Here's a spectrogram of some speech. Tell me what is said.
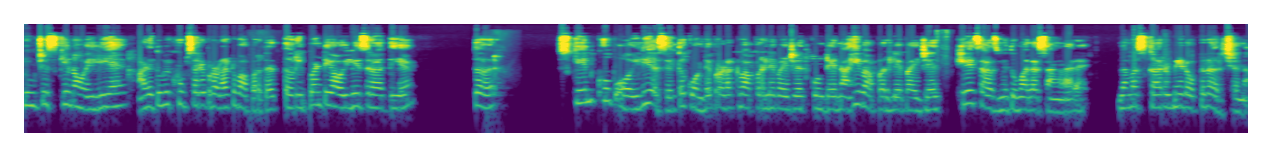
तुमची स्किन ऑइली आहे आणि तुम्ही खूप सारे प्रोडक्ट वापरतात तरी पण ती ऑइलीच राहते तर स्किन खूप ऑइली असेल तर कोणते प्रोडक्ट वापरले पाहिजेत कोणते नाही वापरले पाहिजेत हेच आज मी तुम्हाला सांगणार आहे. नमस्कार मी डॉक्टर अर्चना.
